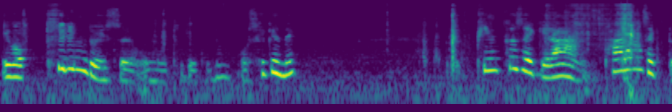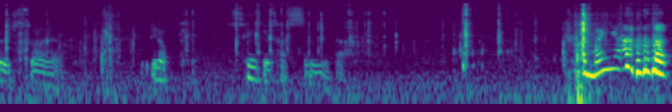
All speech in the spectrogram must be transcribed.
이거 키링도 있어요. 어머 두 개구나. 어 세 개네. 핑크색이랑 파란색도 있어요. 이렇게 세 개 샀습니다. 엄마야.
